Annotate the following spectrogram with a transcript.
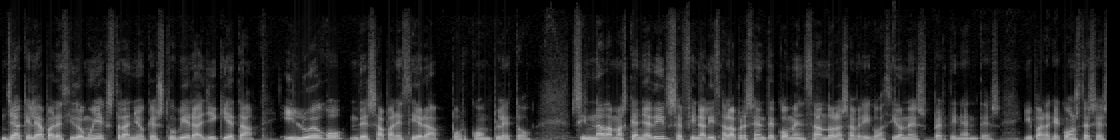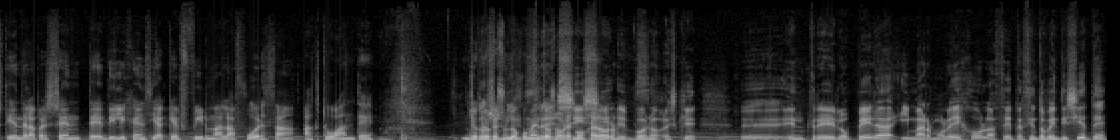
ya que le ha parecido muy extraño que estuviera allí quieta y luego desapareciera por completo. Sin nada más que añadir, se finaliza la presente comenzando las averiguaciones pertinentes, y para que conste se extiende la presente diligencia que firma la fuerza actuante. Yo creo que es un documento sobrecogedor. Eh, bueno, es que eh, entre el Opera y Marmolejo, la C327,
